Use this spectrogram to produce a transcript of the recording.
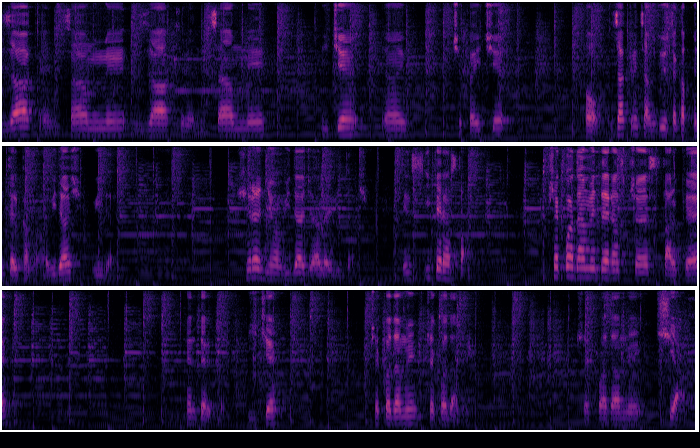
Zakręcamy, zakręcamy. Widzicie? Aj, Czekajcie. O, zakręcamy. Tu jest taka pętelka mała. Widać? Widać. Średnio widać, ale widać. Więc i teraz tak. Przekładamy teraz przez stalkę pętelkę. Widzicie? Przekładamy, przekładamy. Przekładamy siach.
